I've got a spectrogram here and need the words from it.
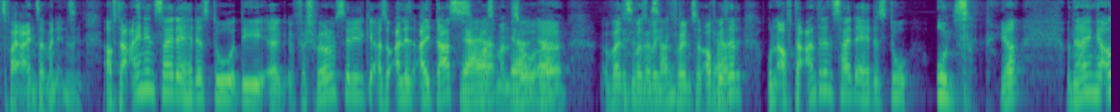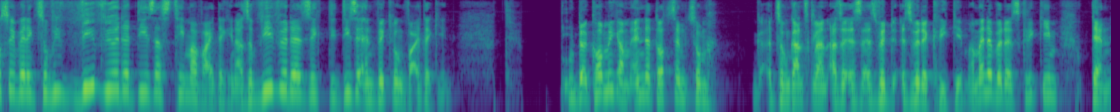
zwei einsamen Inseln. Auf der einen Seite hättest du die äh, Verschwörungstheorie, also alles, all das, ja, was man ja, so, ja. Äh, was, was ich vorhin so aufgesetzt ja. Und auf der anderen Seite hättest du uns, ja. Und dann habe ich mir auch so überlegt, so wie, wie würde dieses Thema weitergehen? Also wie würde sich die, diese Entwicklung weitergehen? Und da komme ich am Ende trotzdem zum zum ganz kleinen, also es, es, wird, es würde Krieg geben. Am Ende würde es Krieg geben, denn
